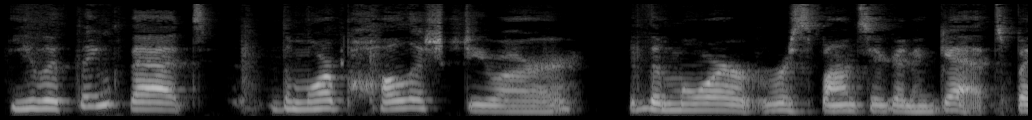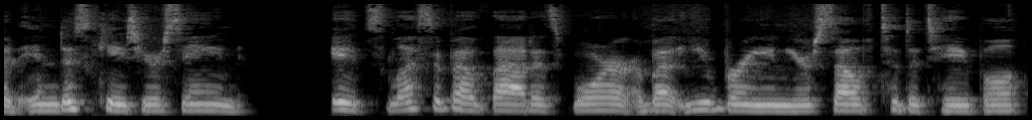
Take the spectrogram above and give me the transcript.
you would think that the more polished you are, the more response you're going to get. But in this case, you're saying it's less about that. It's more about you bringing yourself to the table,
